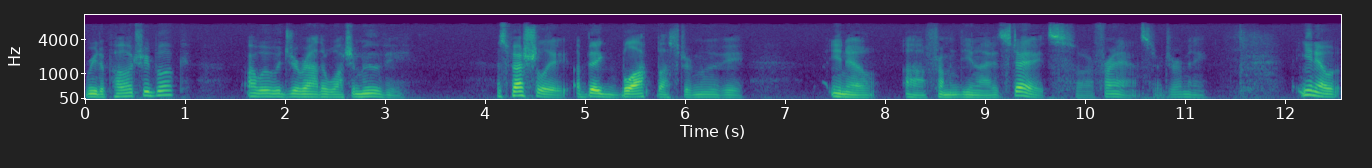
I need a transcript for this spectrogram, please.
read a poetry book or would you rather watch a movie? Especially a big blockbuster movie, you know, uh, from the United States or France or Germany. You know,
